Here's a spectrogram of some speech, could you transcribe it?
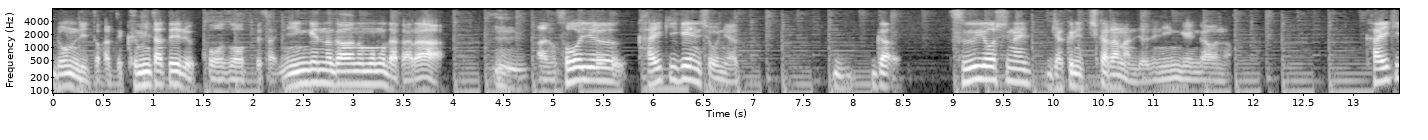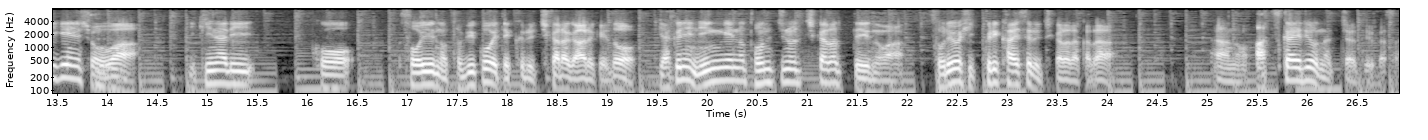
論理とかって組み立てる構造ってさ、人間の側のものだから、うん。あの、そういう怪奇現象には、が通用しない逆に力なんだよね、人間側の。怪奇現象はいきなり、こう、そういうのを飛び越えてくる力があるけど、逆に人間のトンチの力っていうのは、それをひっくり返せる力だから、あの、扱えるようになっちゃうというかさ。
